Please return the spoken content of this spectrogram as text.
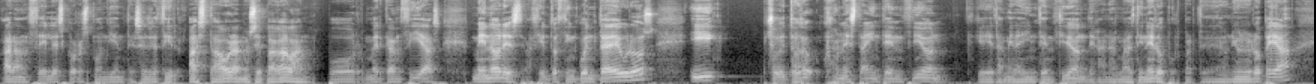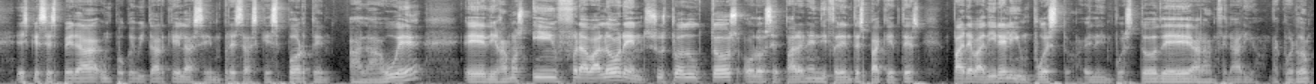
aranceles correspondientes. Es decir, hasta ahora no se pagaban por mercancías menores a 150 euros y sobre todo con esta intención que también hay intención de ganar más dinero por parte de la Unión Europea, es que se espera un poco evitar que las empresas que exporten a la UE eh, digamos, infravaloren sus productos o los separen en diferentes paquetes para evadir el impuesto, el impuesto de arancelario, ¿de acuerdo?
